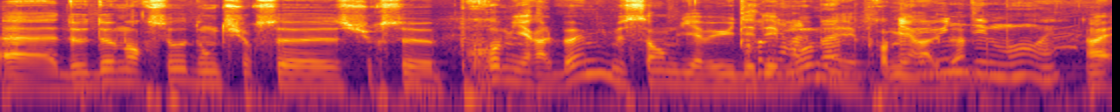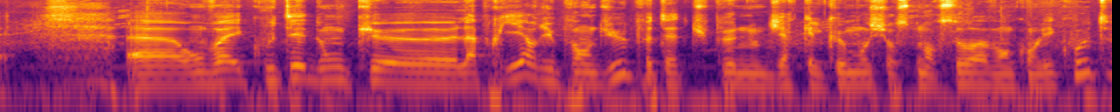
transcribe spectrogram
de deux morceaux donc sur ce, sur ce premier album. Il me semble il y avait eu des démos, mais premier il y avait Une démo, ouais. Ouais. Euh, on va écouter donc euh, la prière du pendu. Peut-être tu peux nous dire quelques mots sur ce morceau avant qu'on l'écoute.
